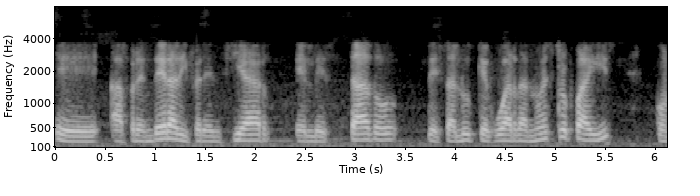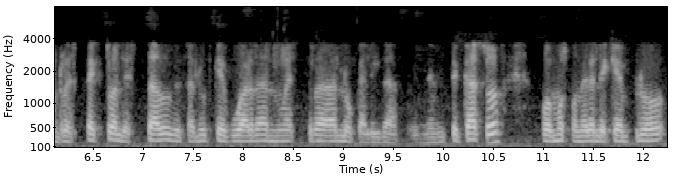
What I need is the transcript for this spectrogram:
eh, aprender a diferenciar el estado de salud que guarda nuestro país con respecto al estado de salud que guarda nuestra localidad. En este caso, podemos poner el ejemplo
